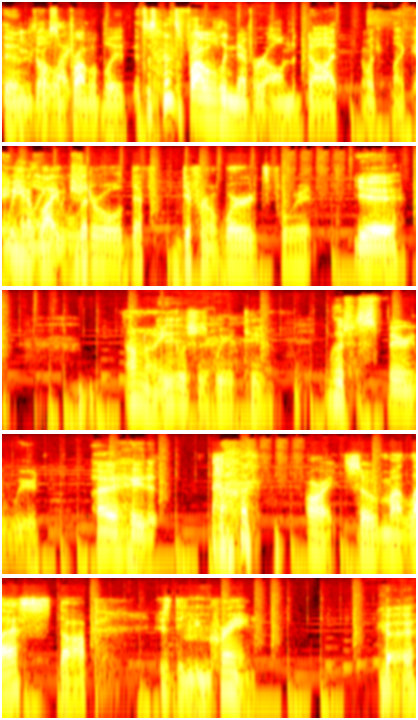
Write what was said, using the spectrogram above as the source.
them is also like- probably it's it's probably never on the dot with like any we have language. like literal def- different words for it. yeah, I don't know. Yeah. English is weird too. English is very weird. I hate it. All right, so my last stop is the Mhm. Ukraine. Okay.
